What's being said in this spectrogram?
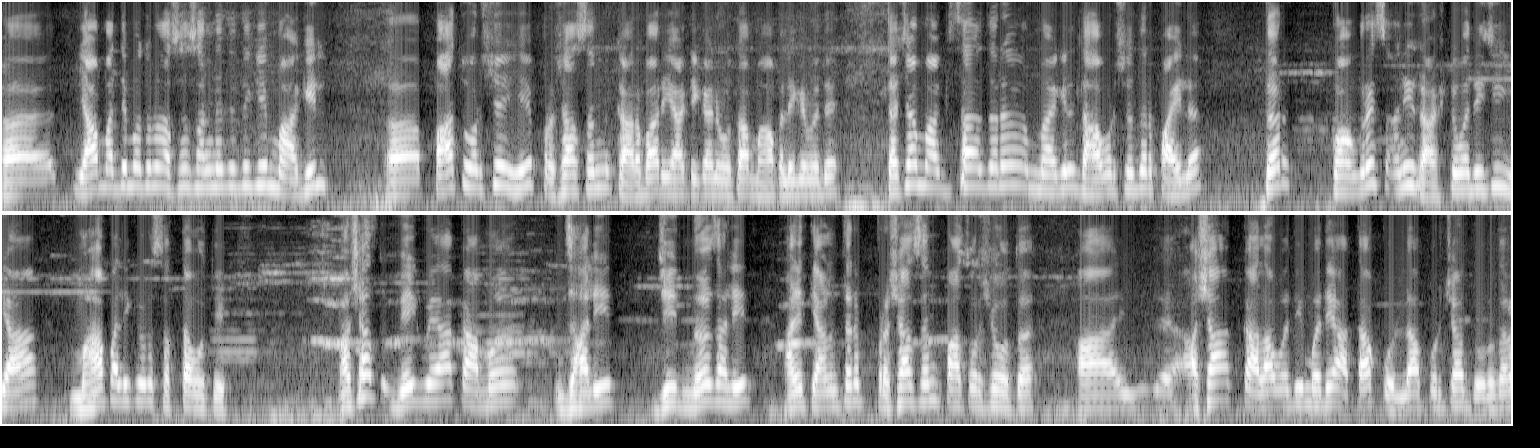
या माध्यमातून असं सांगण्यात येते की मागील पाच वर्षे हे प्रशासन कारभार या ठिकाणी होता महापालिकेमध्ये. त्याच्या मागचा जर मागील दहा वर्ष जर पाहिलं तर काँग्रेस आणि राष्ट्रवादीची या महापालिकेवर सत्ता होती. अशाच वेगवेगळ्या कामं झालीत जी न झालीत आणि त्यानंतर प्रशासन पाच वर्ष होतं. अशा कालावधीमध्ये आता कोल्हापूरच्या दोन हजार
